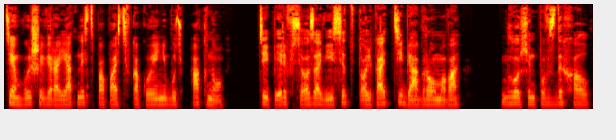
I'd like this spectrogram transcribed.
тем выше вероятность попасть в какое-нибудь окно. Теперь все зависит только от тебя, Громова». Блохин повздыхал.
